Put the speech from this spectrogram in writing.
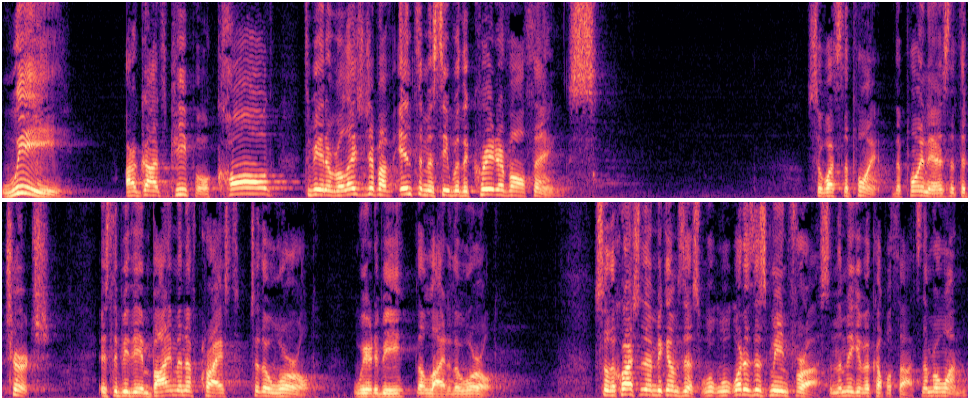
We are God's people, called to be in a relationship of intimacy with the creator of all things. So, what's the point? The point is that the church is to be the embodiment of Christ to the world. We are to be the light of the world. So, the question then becomes this what does this mean for us? And let me give a couple thoughts. Number one,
